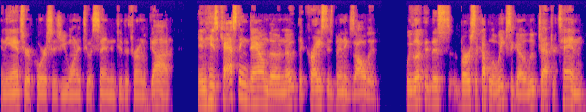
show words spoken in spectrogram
And the answer, of course, is you wanted to ascend into the throne of God. In his casting down, though, note that Christ has been exalted. We looked at this verse a couple of weeks ago, Luke chapter 10,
